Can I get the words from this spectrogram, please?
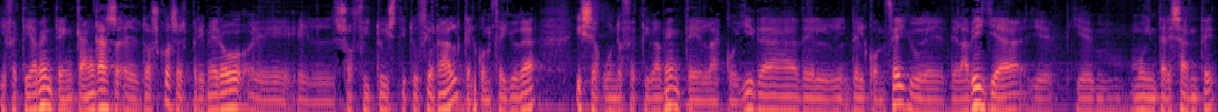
Y efectivamente, en Cangas eh, dos cosas. Primero, eh, el sofito institucional que el Concello da y segundo, efectivamente, la acogida del, del Concello, de, la villa, y, y muy interesante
